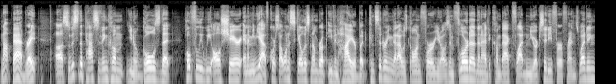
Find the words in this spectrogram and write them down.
Not bad, right? Uh, so this is the passive income, you know, goals that hopefully we all share. And I mean, yeah, of course, I want to scale this number up even higher. But considering that I was gone for, you know, I was in Florida, then I had to come back, fly to New York City for a friend's wedding.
